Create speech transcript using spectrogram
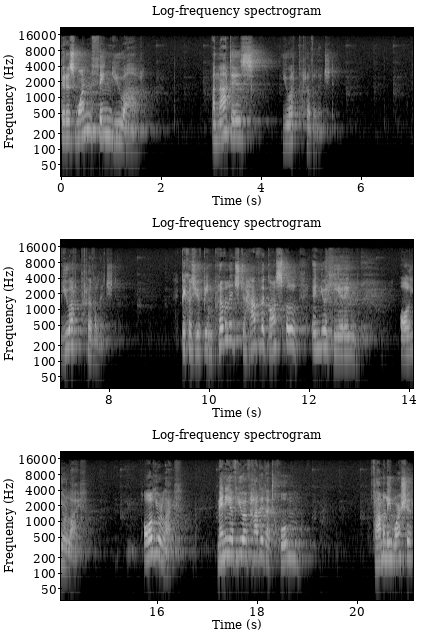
there is one thing you are, and that is you are privileged. You are privileged. Because you've been privileged to have the gospel in your hearing all your life. All your life. Many of you have had it at home Family worship,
